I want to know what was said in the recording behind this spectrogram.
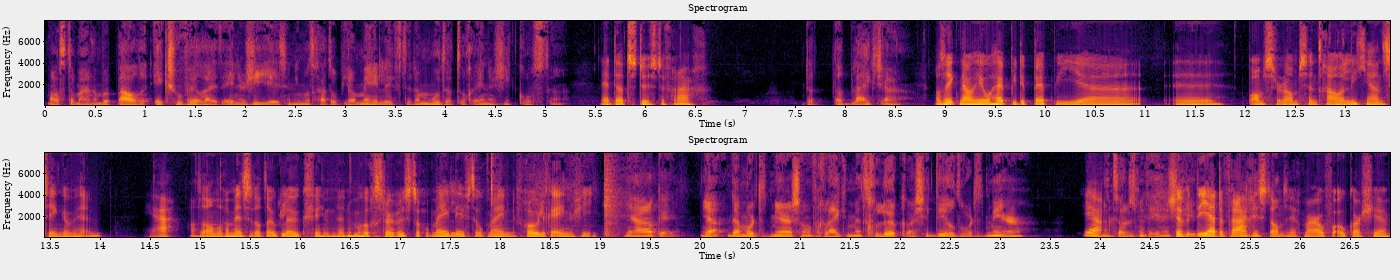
Maar als er maar een bepaalde x hoeveelheid energie is en iemand gaat op jou meeliften, dan moet dat toch energie kosten? Nee, dat is dus de vraag. Dat, dat blijkt ja. Als ik nou heel happy de peppy eh, eh, op Amsterdam Centraal een liedje aan het zingen ben. Ja, als andere mensen dat ook leuk vinden, dan mogen ze er rustig op meeliften op mijn vrolijke energie. Ja, oké. Ja, dan wordt het meer zo'n vergelijking met geluk. Als je deelt, wordt het meer. Ja. Dat zou dus met energie. De, ja, de vraag is dan zeg maar, of ook als je,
